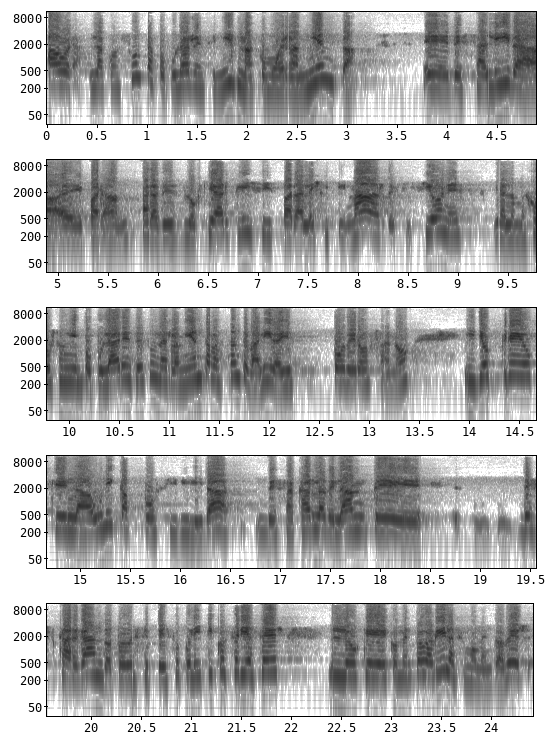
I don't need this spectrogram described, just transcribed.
Ahora, la consulta popular en sí misma como herramienta eh, de salida eh, para, para desbloquear crisis, para legitimar decisiones, y a lo mejor son impopulares, es una herramienta bastante válida y es poderosa, ¿no? Y yo creo que la única posibilidad de sacarla adelante descargando todo ese peso político sería hacer lo que comentó Gabriel hace un momento, a ver,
